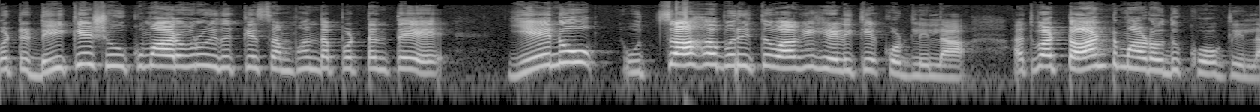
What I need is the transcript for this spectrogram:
ಬಟ್ ಡಿ ಕೆ ಶಿವಕುಮಾರ್ ಅವರು ಇದಕ್ಕೆ ಸಂಬಂಧಪಟ್ಟಂತೆ ಏನೂ ಉತ್ಸಾಹಭರಿತವಾಗಿ ಹೇಳಿಕೆ ಕೊಡಲಿಲ್ಲ ಅಥವಾ ಟಾಂಟ್ ಮಾಡೋದಕ್ಕೆ ಹೋಗಲಿಲ್ಲ.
